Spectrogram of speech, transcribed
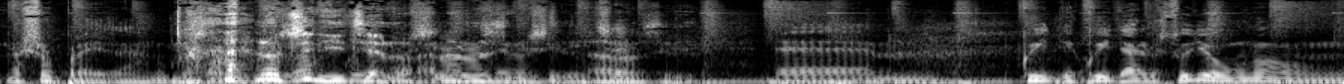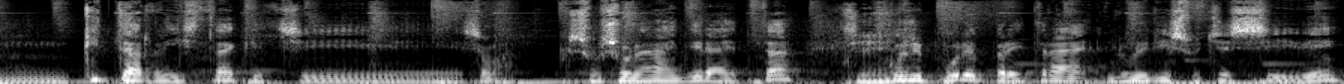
una sorpresa. Non, Non si dice allora, non si non si dice. Allora non si dice. Ehm, quindi qui dallo studio 1 un chitarrista che ci insomma su- suonerà in diretta Sì. così pure per i tre lunedì successivi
